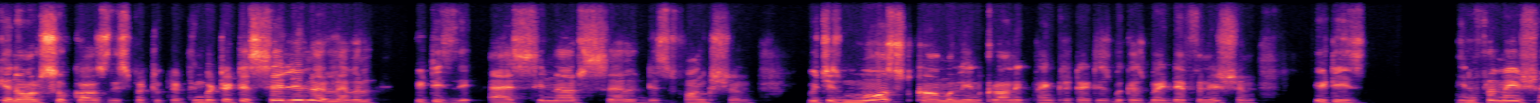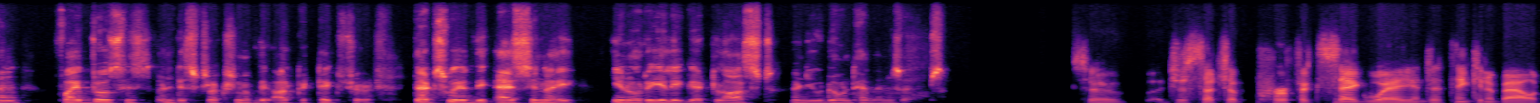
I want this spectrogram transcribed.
can also cause this particular thing. But at a cellular level, it is the acinar cell dysfunction, which is most commonly in chronic pancreatitis because by definition, it is inflammation, fibrosis, and destruction of the architecture. That's where the acini, you know, really get lost and you don't have enzymes. So just such a perfect segue into thinking about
